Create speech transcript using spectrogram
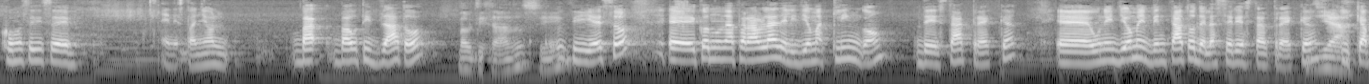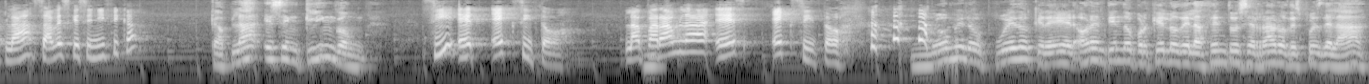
¿cómo se dice en español? bautizado. Bautizado, sí. Sí, eso, eh, con una palabra del idioma Klingon de Star Trek, eh, un idioma inventado de la serie Star Trek. Y Kapla, ¿sabes qué significa? Kapla es en Klingon. Sí, es éxito. La palabra es éxito. No me lo puedo creer. Ahora entiendo por qué lo del acento ese raro después de la A.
